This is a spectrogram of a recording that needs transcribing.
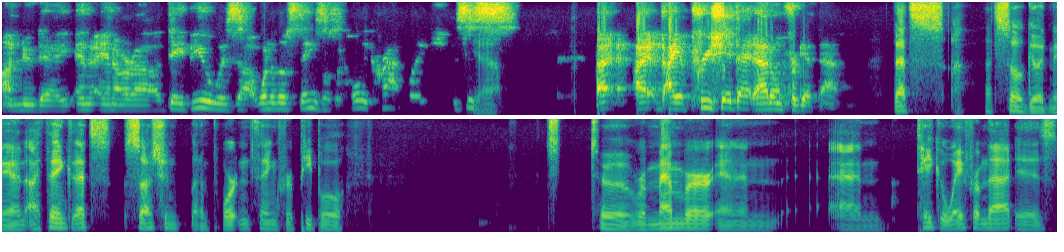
on New Day and and our uh, debut was uh, one of those things I was like holy crap like this is I, I I appreciate that I don't forget that That's that's so good, man. I think that's such an, an important thing for people to remember and and take away from that is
